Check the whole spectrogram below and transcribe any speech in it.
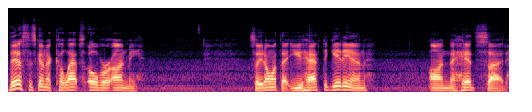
this is going to collapse over on me. So you don't want that. You have to get in on the head side,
